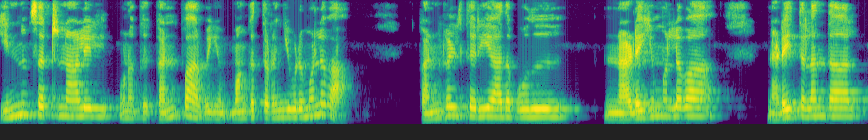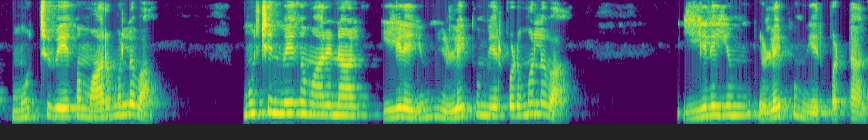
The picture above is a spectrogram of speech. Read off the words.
இன்னும் சற்று நாளில் உனக்கு கண் பார்வையும் மங்கத் தொடங்கிவிடும் அல்லவா? கண்கள் தெரியாத போது நடையும் அல்லவா? நடை தளர்ந்தால் மூச்சு வேகம் மாறும் அல்லவா? மூச்சின் வேகம் மாறினால் ஈழையும் இழைப்பும் ஏற்படும் அல்லவா? ஈழையும் இழைப்பும் ஏற்பட்டால்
